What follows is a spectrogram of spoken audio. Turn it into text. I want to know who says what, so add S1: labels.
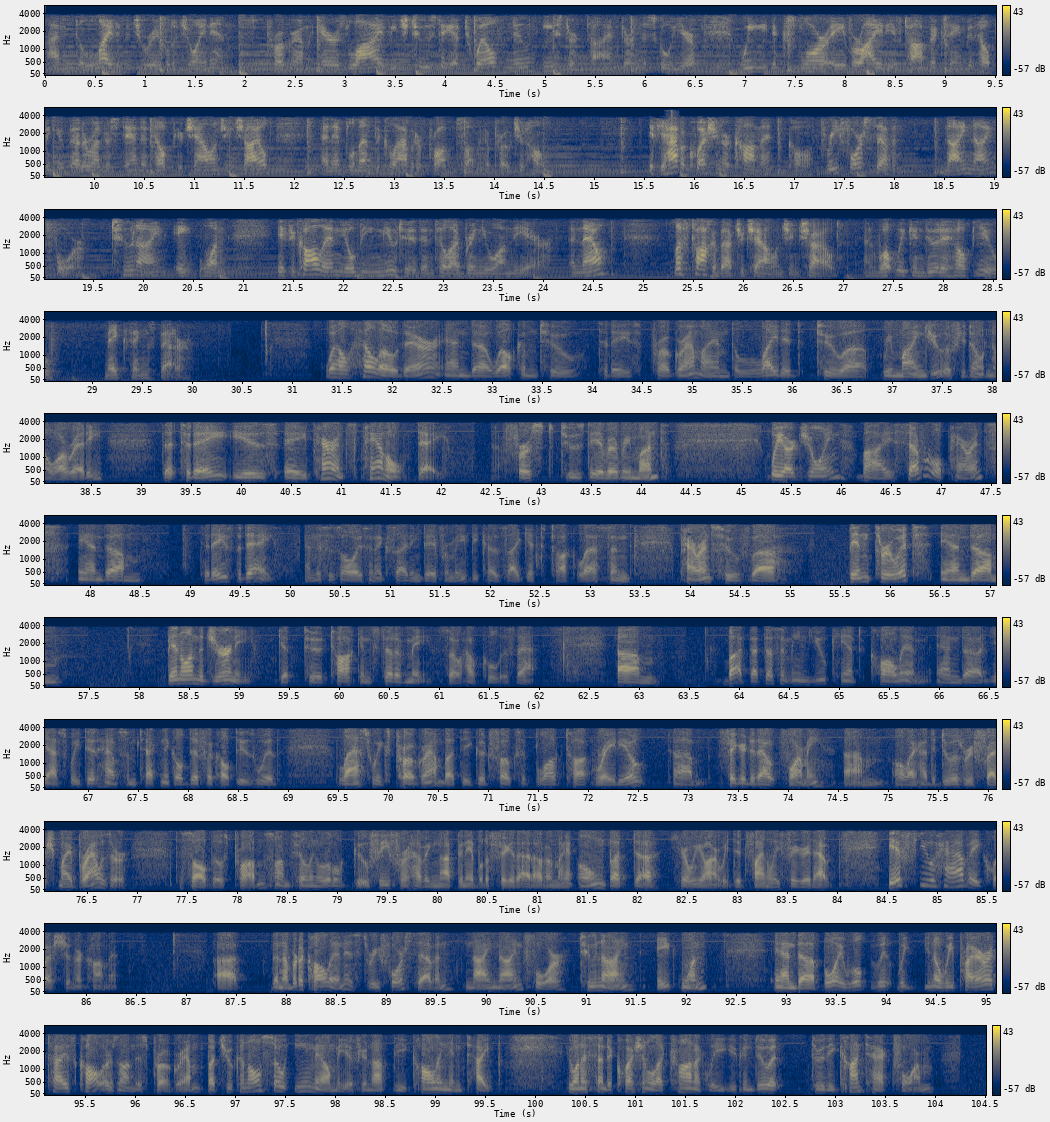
S1: I'm delighted that you were able to join in. This program airs live each Tuesday at 12 noon Eastern Time during the school year. We explore a variety of topics aimed at helping you better understand and help your challenging child and implement the collaborative problem solving approach at home. If you have a question or comment, call 347 994 2981. If you call in, you'll be muted until I bring you on the air. And now, let's talk about your challenging child and what we can do to help you make things better. Well, hello there, and uh, welcome to today's program. I am delighted to uh, remind you, if you don't know already, that today is a Parents Panel Day, first Tuesday of every month. We are joined by several parents, and um, today's the day. And this is always an exciting day for me because I get to talk less, and parents who've uh, been through it and um, been on the journey get to talk instead of me. So how cool is that? Um, but that doesn't mean you can't call in. And uh, yes, we did have some technical difficulties with last week's program, but the good folks at Blog Talk Radio um, figured it out for me. Um, all I had to do was refresh my browser to solve those problems. So I'm feeling a little goofy for having not been able to figure that out on my own, but uh, here we are. We did finally figure it out. If you have a question or comment, uh, the number to call in is 347 994 2981. And uh, boy, we'll, we, we, you know, we prioritize callers on this program, but you can also email me if you're not the calling in type. If you want to send a question electronically, you can do it through the contact form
